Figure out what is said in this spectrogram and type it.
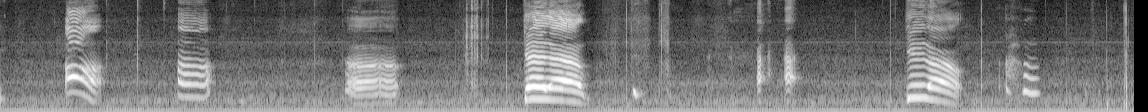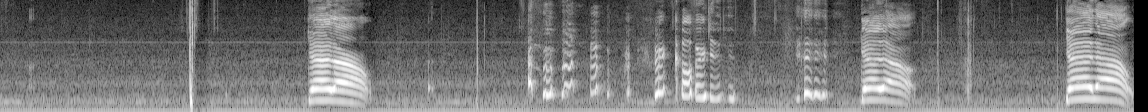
Get out. Get out. Get out. Recorded. Get out. Get out.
